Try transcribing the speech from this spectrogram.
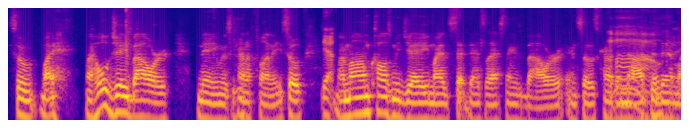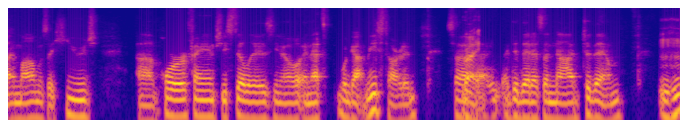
so my my whole Jay Bauer name is Mhm. kind of funny. So Yeah. my mom calls me Jay. My stepdad's last name is Bauer, and so it's kind of a Ah, nod to okay. them. My mom was a huge um, horror fan. She still is, you know, and that's what got me started. So Right. I, I did that as a nod to them. hmm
